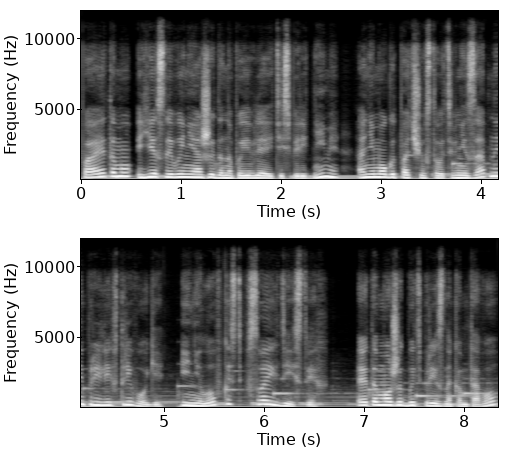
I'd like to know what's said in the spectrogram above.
Поэтому, если вы неожиданно появляетесь перед ними, они могут почувствовать внезапный прилив тревоги и неловкость в своих действиях. Это может быть признаком того,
